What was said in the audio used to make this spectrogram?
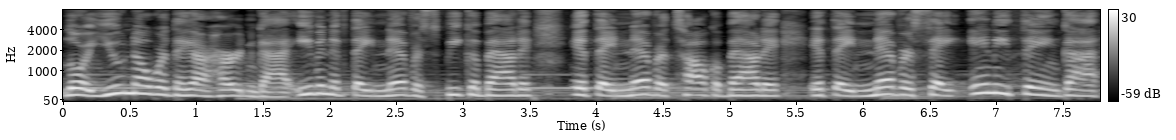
Lord, you know where they are hurting, God. Even if they never speak about it, if they never talk about it, if they never say anything, God,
